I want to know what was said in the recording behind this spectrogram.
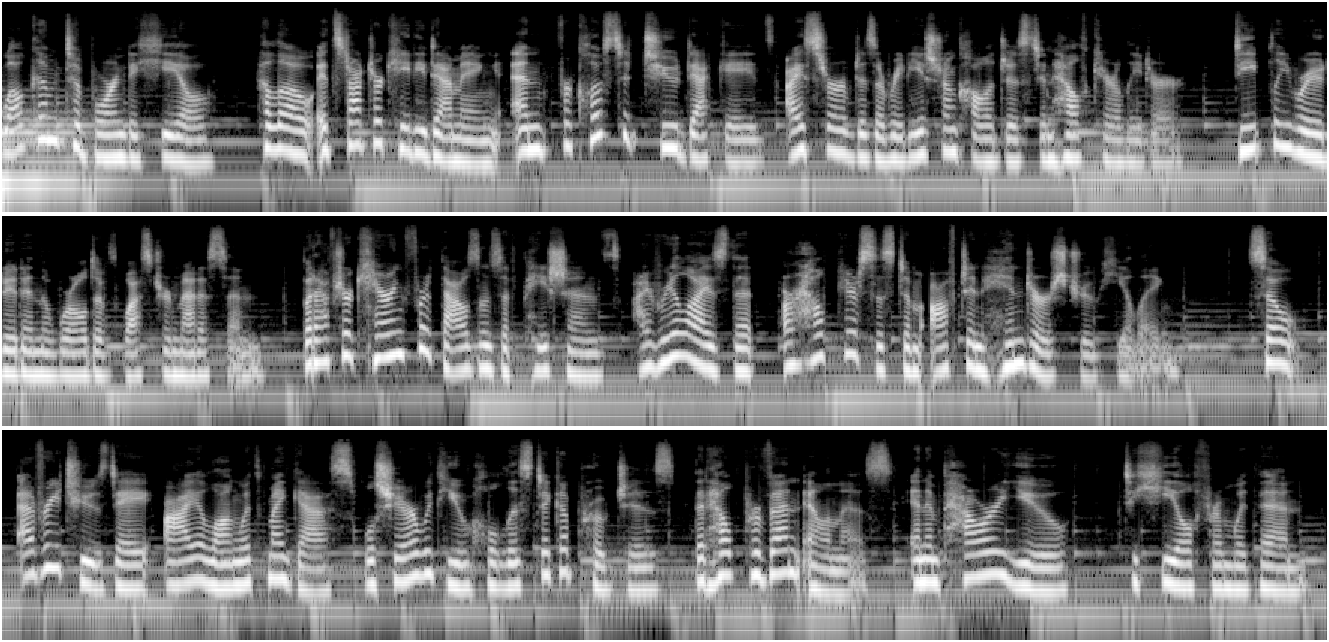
Welcome to Born to Heal. Hello, it's Dr. Katie Deming, and for close to two decades, I served as a radiation oncologist and healthcare leader, deeply rooted in the world of Western medicine. But after caring for thousands of patients, I realized that our healthcare system often hinders true healing. So, every Tuesday, I, along with my guests, will share with you holistic approaches that help prevent illness and empower you to heal from within.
